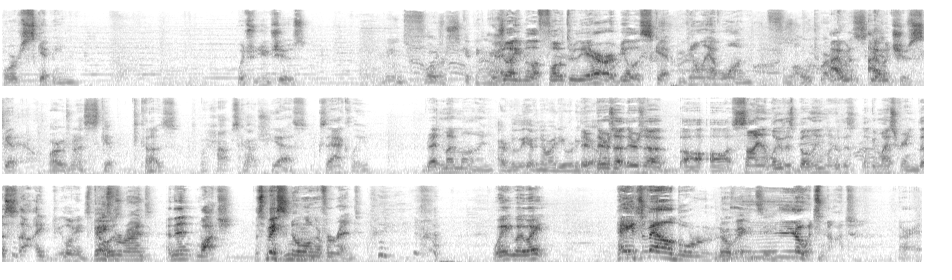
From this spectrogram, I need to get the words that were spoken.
or skipping, which would you choose? I mean, float or skipping. Would you like to be able to float through the air or be able to skip? You can only have one. float? Why I would, skip? I would choose skip. Why would you want to skip? Because, What, hopscotch? yes, exactly. Read my mind. I really have no idea where to There, go. there's a there's a uh, uh, sign. Look at this building. Look at this. Look at my screen. This I, look. It space goes, for rent. and then watch. The space is no longer for rent. wait, wait, wait. Hey, it's available. No vacancy. No, it's not. All right.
